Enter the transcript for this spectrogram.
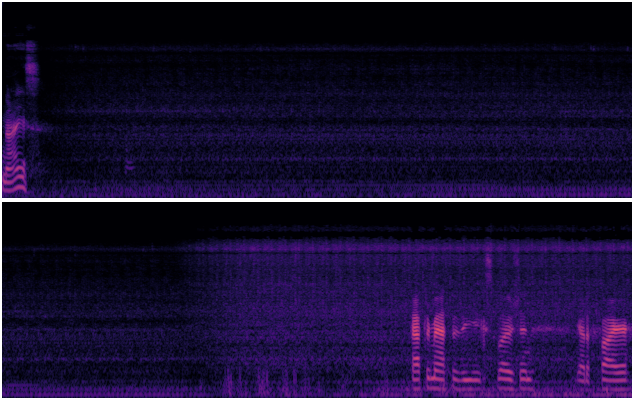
Nice. Aftermath of the explosion, got a fire.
